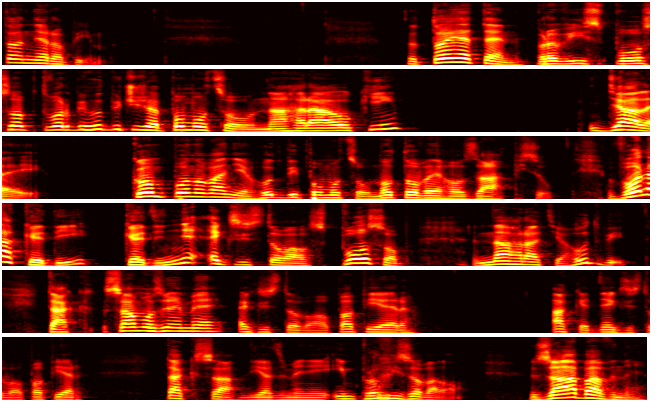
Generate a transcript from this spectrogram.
to nerobím. No to je ten prvý spôsob tvorby hudby, čiže pomocou nahrávky. Ďalej, komponovanie hudby pomocou notového zápisu. Voľa kedy, keď neexistoval spôsob nahratia hudby, tak samozrejme existoval papier a keď neexistoval papier, tak sa viac menej improvizovalo. Zábavné,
